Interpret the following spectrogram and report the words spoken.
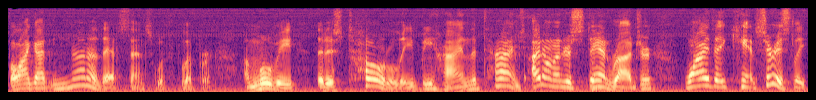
Well, I got none of that sense with Flipper, a movie that is totally behind the times. I don't understand, Roger, why they can't, seriously,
